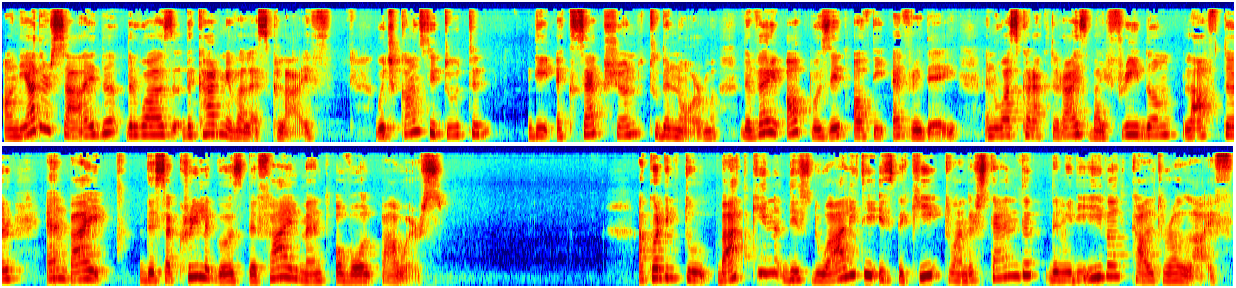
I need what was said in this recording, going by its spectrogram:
On the other side, there was the carnivalesque life, which constituted the exception to the norm, the very opposite of the everyday, and was characterized by freedom, laughter, and by the sacrilegious defilement of all powers. According to Bakhtin, this duality is the key to understand the medieval cultural life.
